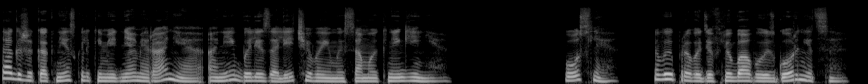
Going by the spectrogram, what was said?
так же, как несколькими днями ранее они были залечиваемы самой княгине. После, выпроводив Любаву из горницы,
